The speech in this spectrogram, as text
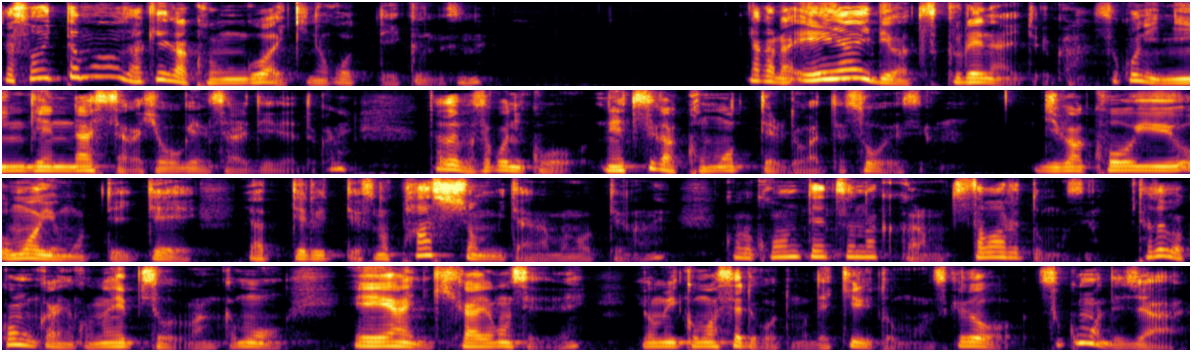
でそういったものだけが今後は生き残っていくんですね。だから AI では作れないというか、そこに人間らしさが表現されていたりとかね。例えばそこにこう、熱がこもってるとかってそうですよ。自分はこういう思いを持っていてやってるっていう、そのパッションみたいなものっていうのはね、このコンテンツの中からも伝わると思うんですよ。例えば今回のこのエピソードなんかも AI に機械音声でね、読み込ませることもできると思うんですけど、そこまでじゃあ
